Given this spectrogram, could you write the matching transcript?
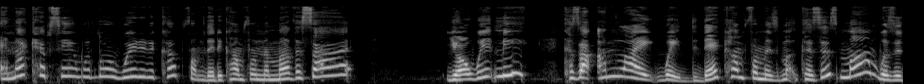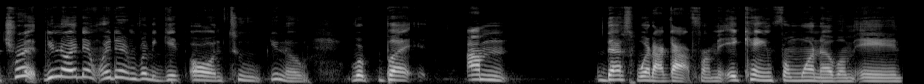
and i kept saying well lord where did it come from did it come from the mother side y'all with me Cause I, am like, wait, did that come from his mom? Cause his mom was a trip. You know, it didn't it didn't really get on to, you know, but I'm that's what I got from it. It came from one of them and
